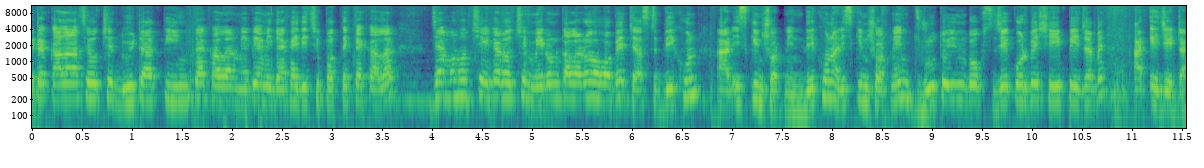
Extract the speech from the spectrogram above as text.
এটা কালার আছে হচ্ছে দুইটা, তিনটা কালার মেবি আমি দেখাই দিচ্ছি প্রত্যেকটা কালার যেমন হচ্ছে এটার হচ্ছে মেরুন কালারও হবে জাস্ট দেখুন আর স্ক্রিনশট নিন। দেখুন আর স্ক্রিনশট নিন, দ্রুত ইনবক্স যে করবে সেই পেয়ে যাবে। আর এই যেটা,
